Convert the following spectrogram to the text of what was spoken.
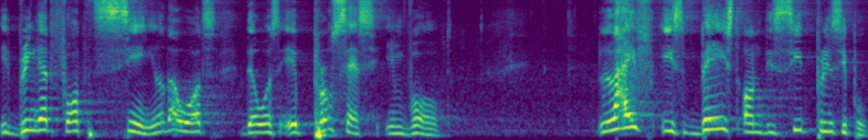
It bringeth forth sin. In other words, there was a process involved. Life is based on the seed principle.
